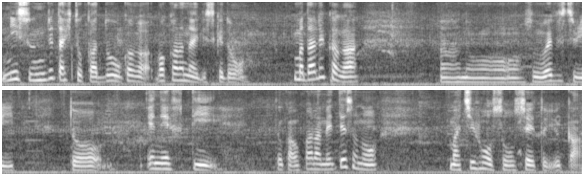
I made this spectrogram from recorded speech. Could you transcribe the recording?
に住んでた人かどうかがわからないですけど、まあ、誰かが、あのー、その Web3 と NFT とかを絡めてその、まあ、地方創生というか、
